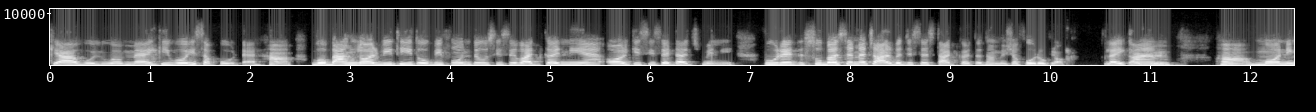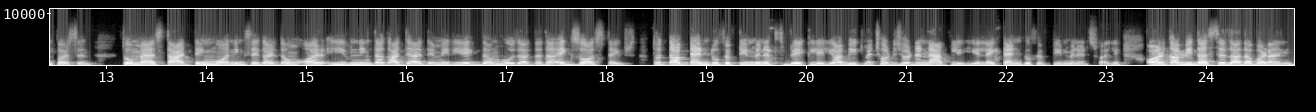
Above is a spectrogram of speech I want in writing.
क्या बोलूँ अब मैं कि वो ही सपोर्ट है. हाँ वो बैंगलोर भी थी तो भी फ़ोन पे उसी से बात करनी है और किसी से टच में नहीं. पूरे सुबह से मैं चार बजे से स्टार्ट करता था हमेशा four o'clock like I am हाँ मॉर्निंग पर्सन तो मैं स्टार्टिंग मॉर्निंग से करता हूँ और इवनिंग तक आते आते मेरी एकदम हो जाता था एग्जॉस्ट टाइप्स तो तब ten to fifteen minutes break ले लिया और बीच में छोटे छोटे नैप ले लिए like ten to fifteen minutes वाले. और ओके कभी दस से ज़्यादा पढ़ा नहीं.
